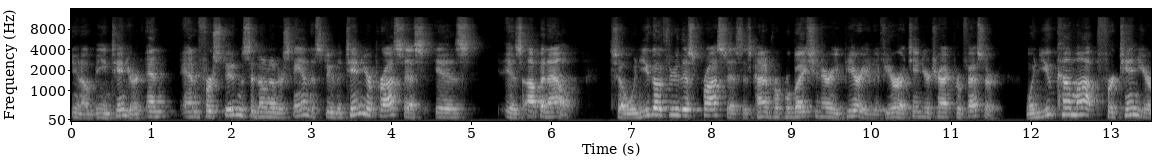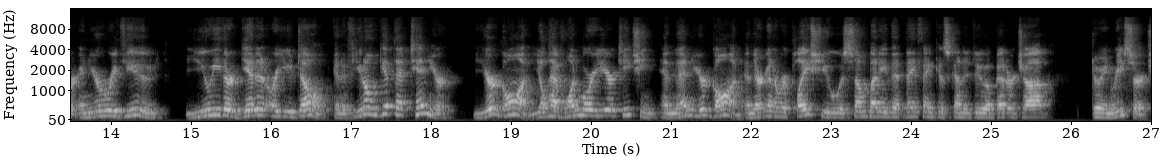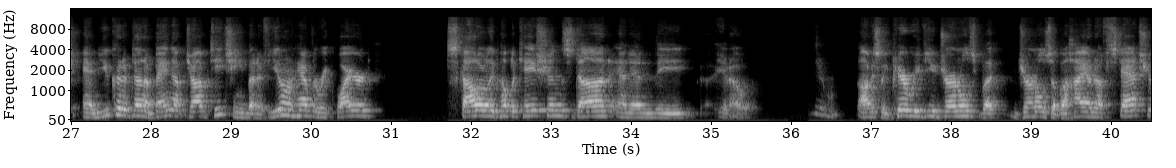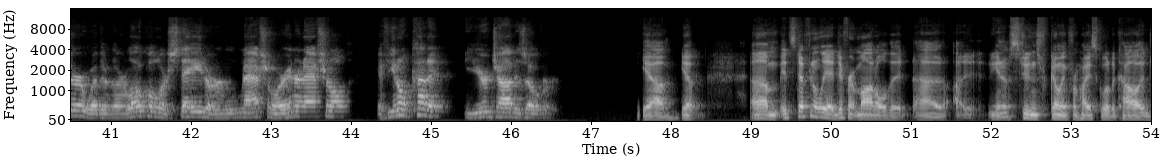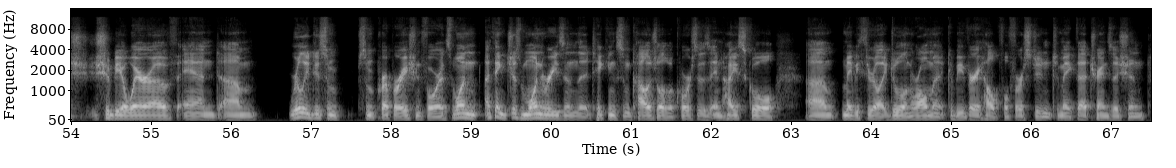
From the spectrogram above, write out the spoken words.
you know, being tenured. And and for students that don't understand this, too, the tenure process is is up and out. So when you go through this process, it's kind of a probationary period. If you're a tenure track professor, when you come up for tenure and you're reviewed, you either get it or you don't. And if you don't get that tenure, you're gone. You'll have one more year teaching and then you're gone. And they're going to replace you with somebody that they think is going to do a better job doing research. And you could have done a bang up job teaching, but if you don't have the required scholarly publications done and in the, you know, obviously peer-reviewed journals, but journals of a high enough stature, whether they're local or state or national or international. If you don't cut it, your job is over. Yeah. Yep. Um, it's definitely a different model that uh, you know students going from high school to college should be aware of and um, really do some some preparation for. It's one I think just one reason that taking some college level courses in high school um, maybe through like dual enrollment could be very helpful for a student to make that transition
